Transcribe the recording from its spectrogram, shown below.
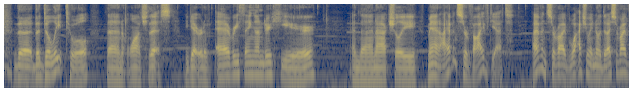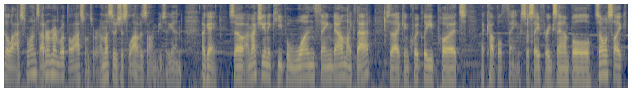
the the delete tool. Then watch this. We get rid of everything under here, and then actually, man, I haven't survived yet. I haven't survived. What? Actually, wait, no. Did I survive the last ones? I don't remember what the last ones were, unless it was just lava zombies again. Okay, so I'm actually gonna keep one thing down like that, so that I can quickly put a couple things. So, say for example, it's almost like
